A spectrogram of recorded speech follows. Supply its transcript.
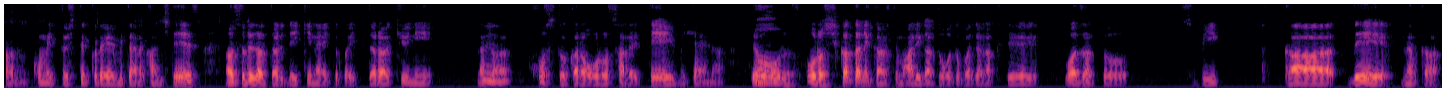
あのコミットしてくれみたいな感じで、あそれだったらできないとか言ったら、急になんうんかホストから降ろされてみたいな。で、うん降ろ降ろし方に関してもありがとうとかじゃなくて、わざとスピーカーで、なんか、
